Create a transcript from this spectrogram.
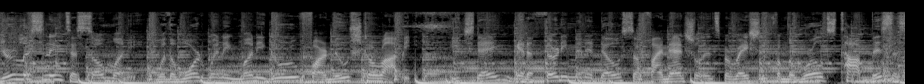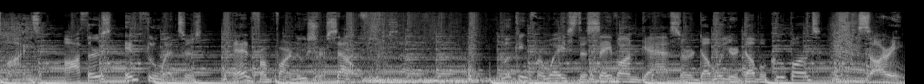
You're listening to So Money with award winning money guru Farnoosh Torabi. Each day, get a 30 minute dose of financial inspiration from the world's top business minds, authors, influencers, and from Farnoosh herself. Looking for ways to save on gas or double your double coupons? Sorry,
